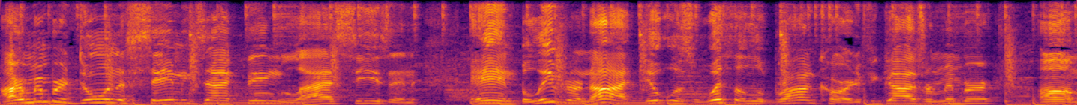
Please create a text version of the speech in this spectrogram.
I remember doing the same exact thing last season and believe it or not, it was with a LeBron card. If you guys remember, um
